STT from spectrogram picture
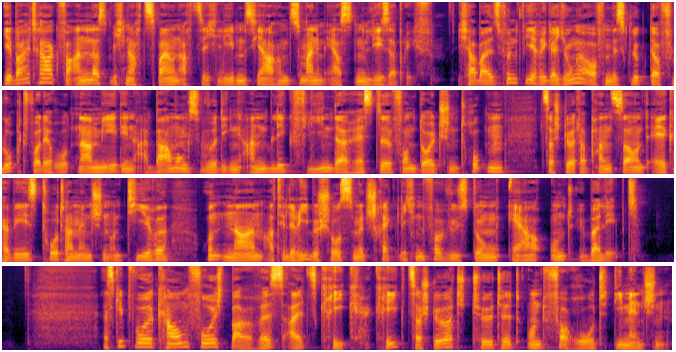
Ihr Beitrag veranlasst mich nach 82 Lebensjahren zu meinem ersten Leserbrief. Ich habe als fünfjähriger Junge auf missglückter Flucht vor der Roten Armee den erbarmungswürdigen Anblick fliehender Reste von deutschen Truppen, zerstörter Panzer und LKWs, toter Menschen und Tiere und nahem Artilleriebeschuss mit schrecklichen Verwüstungen er und überlebt. Es gibt wohl kaum Furchtbareres als Krieg. Krieg zerstört, tötet und verroht die Menschen.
